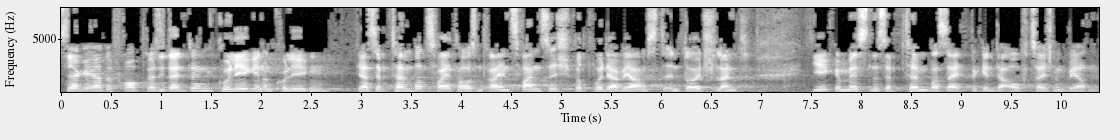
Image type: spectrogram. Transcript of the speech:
Sehr geehrte Frau Präsidentin, Kolleginnen und Kollegen! Der September 2023 wird wohl der wärmste in Deutschland je gemessene September seit Beginn der Aufzeichnung werden.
